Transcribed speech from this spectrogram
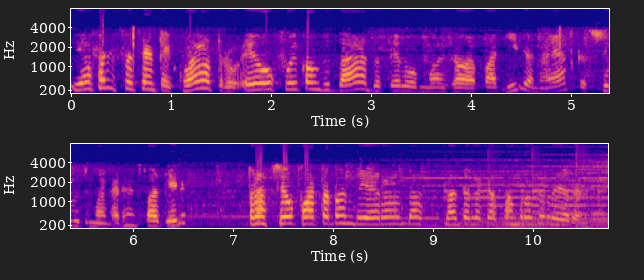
E essa de 64, eu fui convidado pelo Major Padilha, na época, Silvio de Magalhães Padilha, para ser o porta-bandeira da, da delegação brasileira.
